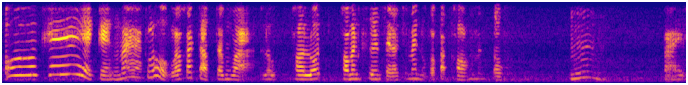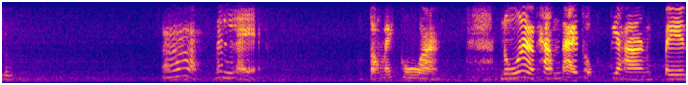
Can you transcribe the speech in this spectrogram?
โอเค เก่งมากลูกแล้วก็จับจังหวะลูกพอรถพอมันคืนเสร็จแล้วใช่ไหมหนูก็ประคองให้มันตรง อืมไปลูกอ่านั่นแหละ ต้องไม่กลัว หนูน่ะทำได้ทุกอย่างเป็น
